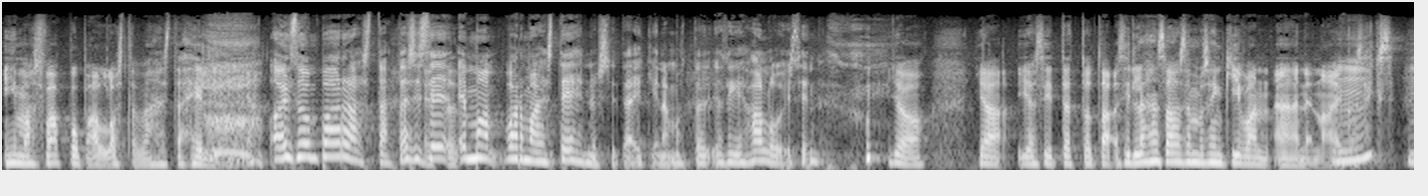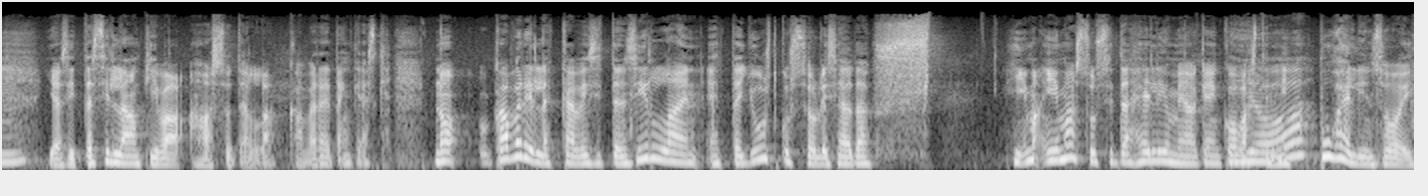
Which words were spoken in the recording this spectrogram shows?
imas vappupallosta vähän sitä heliumia. Ai se on parasta. Tai siis Että- en mä varmaan edes tehnyt sitä ikinä, mutta jotenkin haluaisin. Joo, ja, ja sitten tota, sillä hän saa semmoisen kivan äänen aikaiseksi. Mm, mm. Ja sitten sillä on kiva hassutella kavereiden kesken. No kaverille kävi sitten sillain, että just kun se oli sieltä hima, imassu sitä heliumia oikein kovasti, Joo. niin puhelin soi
